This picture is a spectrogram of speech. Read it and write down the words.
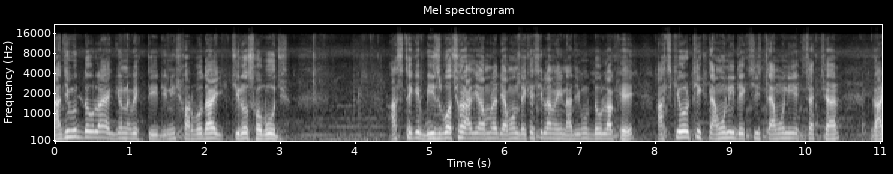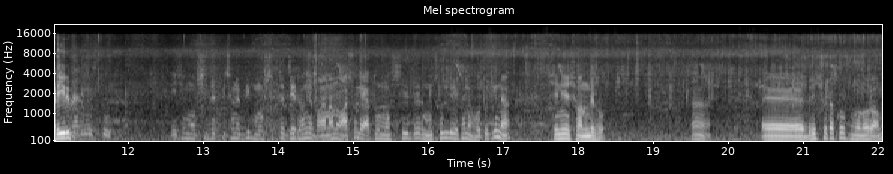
নাজিমুদ্দৌলা একজন ব্যক্তি যিনি সর্বদাই চিরসবুজ। আজ থেকে বিশ বছর আগে আমরা যেমন দেখেছিলাম এই নাজিমুদ্দৌলাকে আজকেও ঠিক তেমনই দেখছি, তেমনই স্ট্রাকচার। গাড়ির এই যে মসজিদের পিছনের দিক, মসজিদটা যে ঢঙে বানানো, আসলে এত মসজিদের মুসল্লি এখানে হতো কি না সে নিয়ে সন্দেহ। হ্যাঁ। দৃশ্যটা খুব মনোরম।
